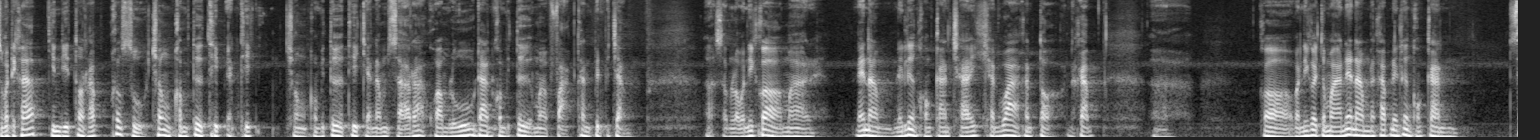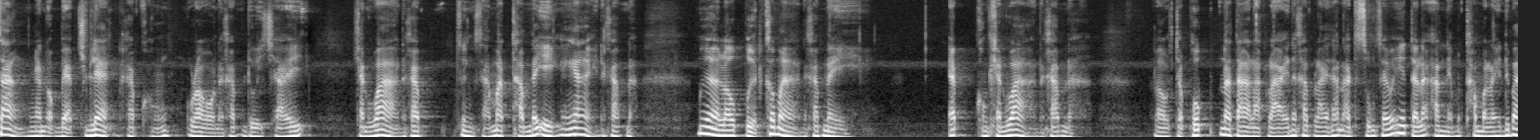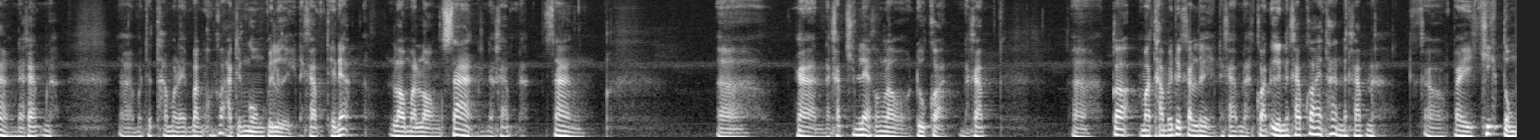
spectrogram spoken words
สวัสดีครับ ยินดีต้อนรับเข้าสู่ช่องคอมพิวเตอร์ทิปแอนทิกช่องคอมพิวเตอร์ที่จะนำสาระความรู้ด้านคอมพิวเตอร์มาฝากท่านเป็นประจำสำหรับวันนี้ก็มาแนะนำในเรื่องของการใช้ Canva กันต่อนะครับก็วันนี้ก็จะมาแนะนำนะครับในเรื่องของการสร้างงานออกแบบชิ้นแรกนะครับของเรานะครับ โดยใช้ Canva นะครับ ซึ่งสามารถทำได้เองง่าย ๆนะครับนะเมื่อเราเปิดเข้ามานะครับใน แอปของ Canva นะครับนะเราจะพบหน้าตาหลากหลายนะครับหลายท่านอาจจะสงสัยว่าเอ๊ะแต่ละอันเนี่ยมันทำอะไรได้บ้างนะครับนะมันจะทำอะไรบางคนก็อาจจะงงไปเลยนะครับทีเนี้ยเรามาลองสร้างนะครับนะสร้างางานนะครับชิ้นแรกของเราดูก่อนนะครับก็มาทำไปด้วยกันเลยนะครับนะก่อนอื่นนะครับก็ให้ท่านนะครับนะไปคลิกตรง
